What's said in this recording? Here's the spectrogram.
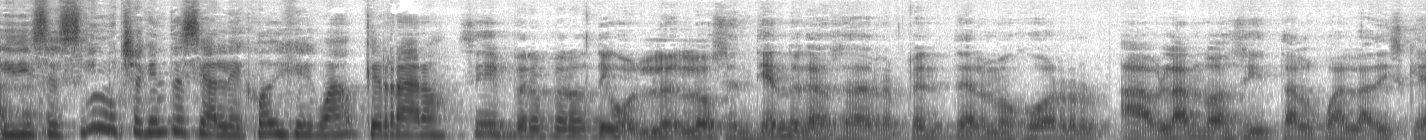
Y dice, sí, mucha gente se alejó. Dije, wow, qué raro. Sí, pero, pero digo, lo- los entiendo, o sea, de repente a lo mejor hablando así tal cual la disquera.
